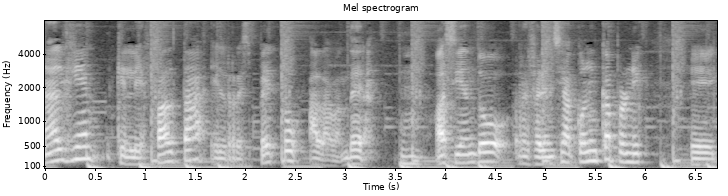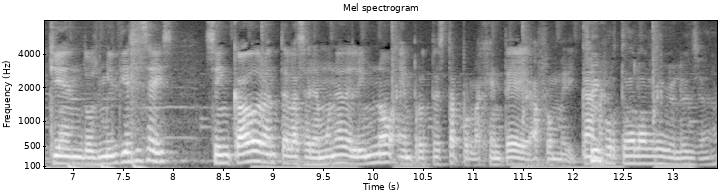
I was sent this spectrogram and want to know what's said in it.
alguien que le falta el respeto a la bandera Ujú. haciendo referencia a Colin Kaepernick, eh, quien en 2016 se hincaba durante la ceremonia del himno en protesta por la gente afroamericana. Sí, por toda la violencia. ¿no?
